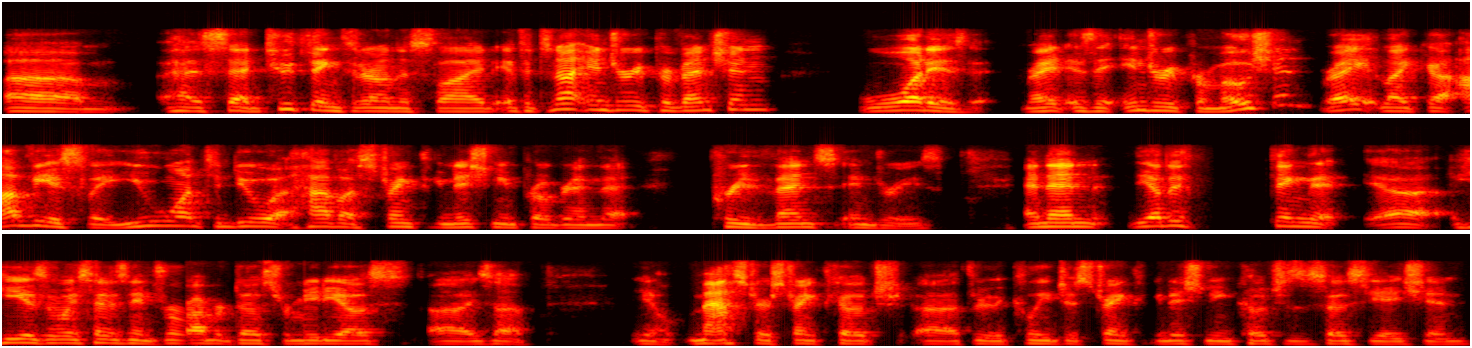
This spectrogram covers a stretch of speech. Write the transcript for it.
um, has said two things that are on this slide. If it's not injury prevention, what is it, right? Is it injury promotion, right? Like uh, obviously you want to do a, have a strength conditioning program that prevents injuries. And then the other thing that uh, he has always said, his name's Robert Dos Remedios. Uh, he's a you know master strength coach uh, through the Collegiate Strength and Conditioning Coaches Association.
